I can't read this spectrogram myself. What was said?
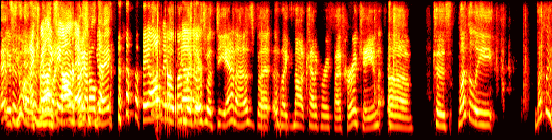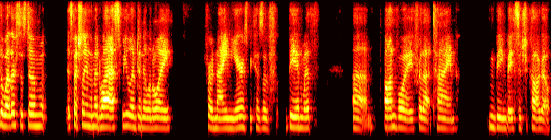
If you want I to feel like they all story, I make- got all yeah. day. they all make got one that goes with Deanna's, but uh, like not category five hurricane. Um, because luckily, luckily the weather system, especially in the Midwest, we lived in Illinois for nine years because of being with um, Envoy for that time, being based in Chicago.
